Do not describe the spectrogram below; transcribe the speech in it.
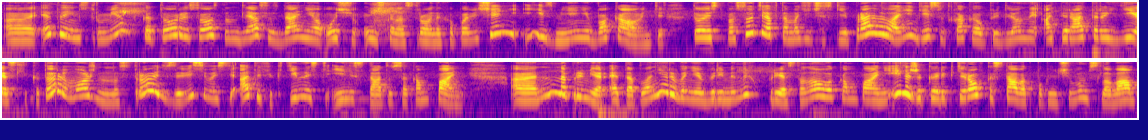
А, это инструмент, который создан для создания очень узко настроенных оповещений и изменений в аккаунте. То есть, по сути, автоматические правила, они действуют как определенные операторы «если», которые можно настроить в зависимости от эффективности или статуса компании. А, ну, например, это планирование временных приостановок компании или же корректировка ставок по ключевым словам,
